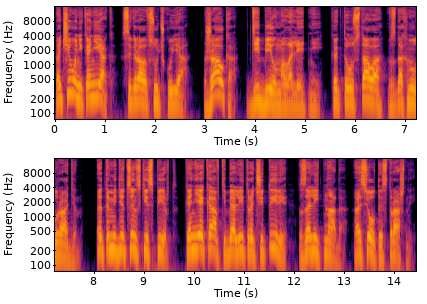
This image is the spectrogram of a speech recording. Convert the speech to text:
«Отчего не коньяк?» — сыграл в сучку я. «Жалко?» «Дебил малолетний!» Как-то устало вздохнул Радин. «Это медицинский спирт. Коньяка в тебя литра четыре залить надо. Осел ты страшный.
